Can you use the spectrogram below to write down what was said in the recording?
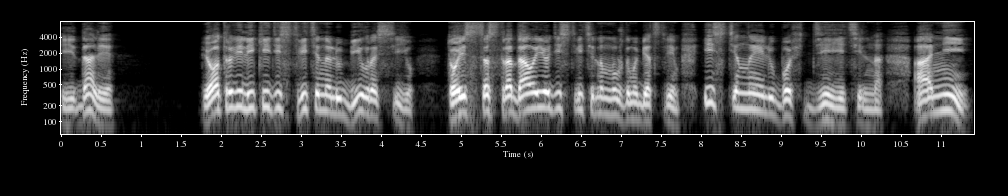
И далее. Петр Великий действительно любил Россию, то есть сострадал ее действительным нуждам и бедствиям. Истинная любовь деятельна. Они,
